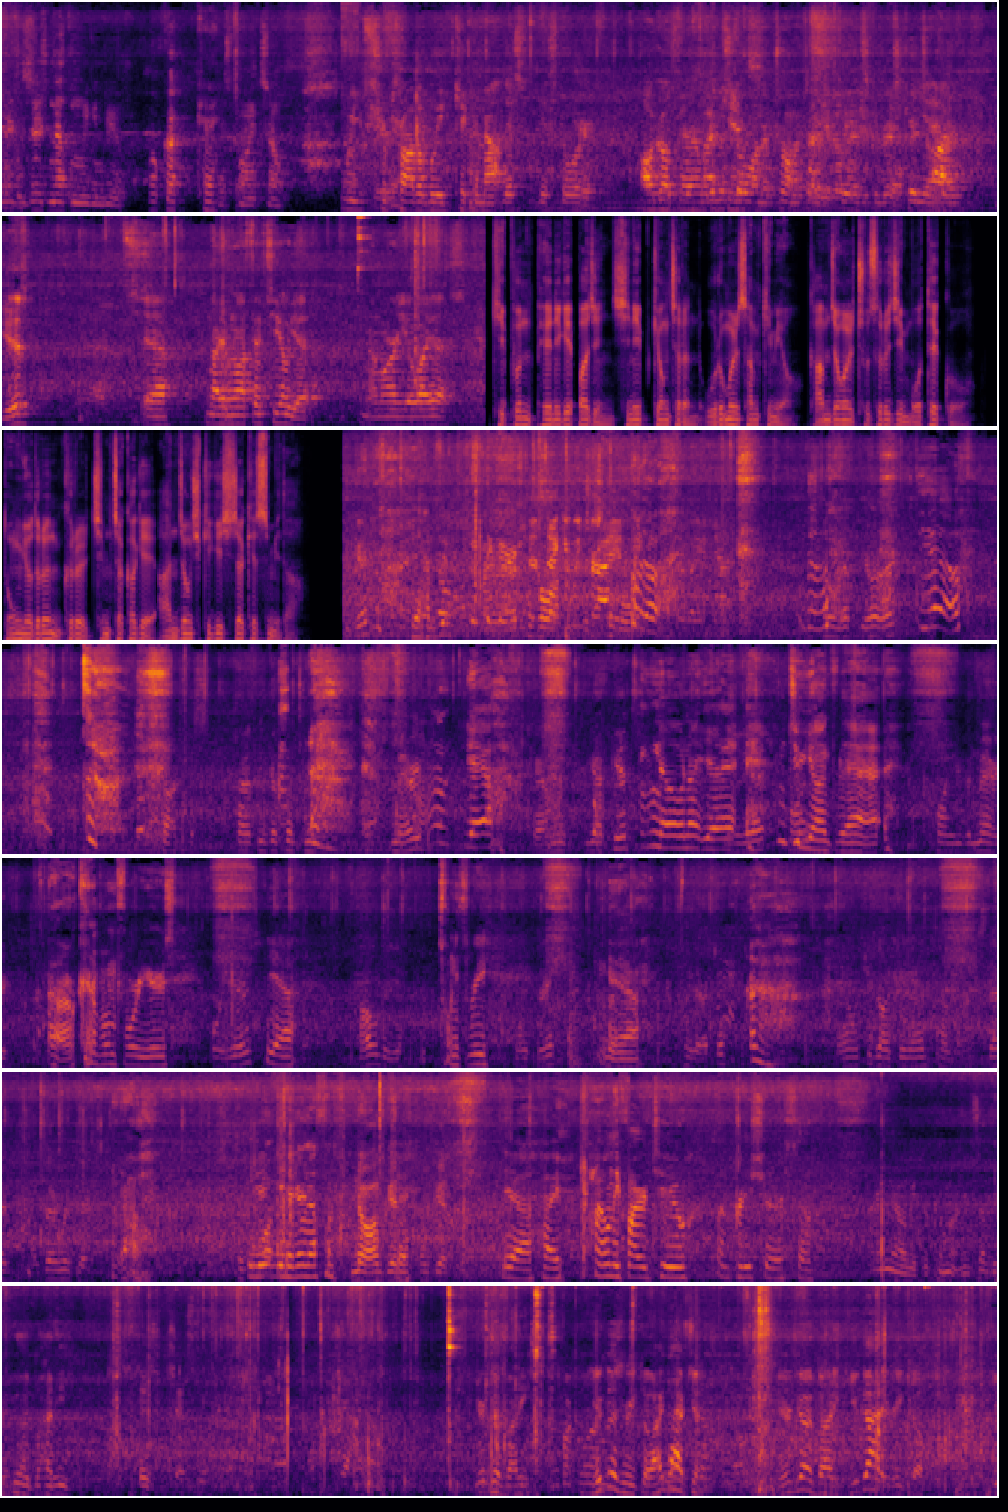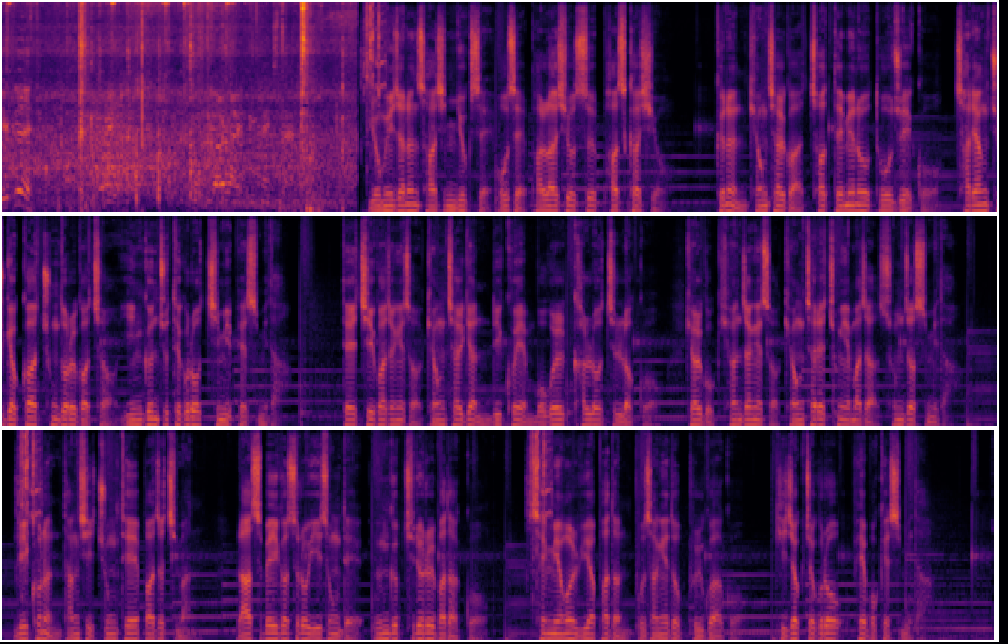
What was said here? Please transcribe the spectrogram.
There's, there's nothing we can do Okay. Okay. at this point, so. We should probably kick them out this this door. I'll go up there and I just don't want to traumatize the kids because there's kids Yeah. Good? Yeah, not even off FTO yet. And I'm already OIS. 깊은 패닉에 빠진 신입 경찰은 울음을 삼키며 감정을 추스르지 못했고 동료들은 그를 침착하게 안정시키기 시작했습니다. The second we try it. You alright? Yeah. Trying to think of something. Married? Yeah. Family? You got kids? No, not yet. yet? I'm too young for that. How long you been married? Oh, kind of them four years. Four years? Yeah. How old are you? 23. 23? Yeah. I gotcha. Man, what you going through, man? I'm just there, I'm there with you. You didn't get hit or nothing? No, I'm good. Okay. I'm good. Yeah, I I only fired two. I'm pretty sure. So. I know, Rico. Come on. It's okay. You're good, buddy. You're good, buddy. You're good, Rico. I got you. You're good, buddy. You got it, Rico. You're good. You'll be all right next time. 용의자는 46세 호세 팔라시오스 파스카시오. 그는 경찰과 첫 대면 후 도주했고 차량 추격과 충돌을 거쳐 인근 주택으로 침입했습니다. 대치 과정에서 경찰견 리코의 목을 칼로 찔렀고 결국 현장에서 경찰의 총에 맞아 숨졌습니다. 리코는 당시 중태에 빠졌지만 라스베이거스로 이송돼 응급치료를 받았고 생명을 위협하던 부상에도 불구하고 기적적으로 회복했습니다.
